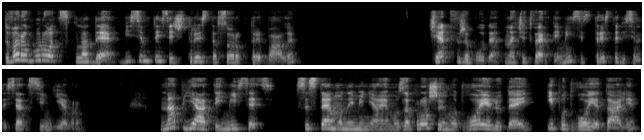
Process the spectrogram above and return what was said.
Товарооборот складе 8343 бали. Чек вже буде на четвертий місяць 387 євро. На п'ятий місяць систему не міняємо, запрошуємо двоє людей і по двоє далі.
